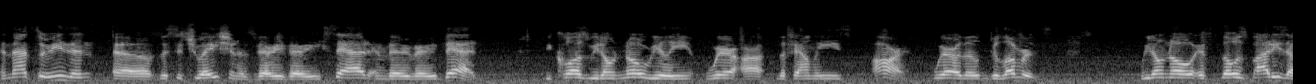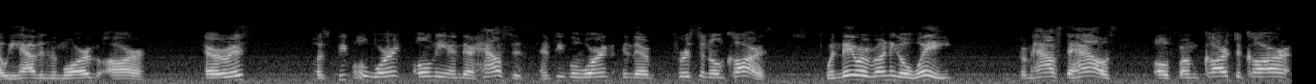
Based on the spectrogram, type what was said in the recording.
And that's the reason uh, the situation is very, very sad and very, very bad, because we don't know really where our, the families are, where are the beloveds. We don't know if those bodies that we have in the morgue are terrorists, because people weren't only in their houses and people weren't in their personal cars. When they were running away from house to house, or from car to car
